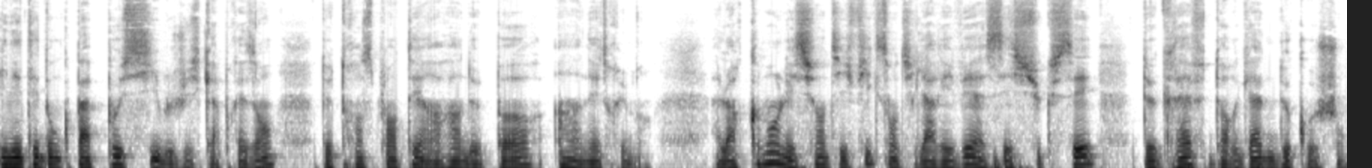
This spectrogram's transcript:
Il n'était donc pas possible jusqu'à présent de transplanter un rein de porc à un être humain. Alors comment les scientifiques sont-ils arrivés à ces succès de greffe d'organes de cochon?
